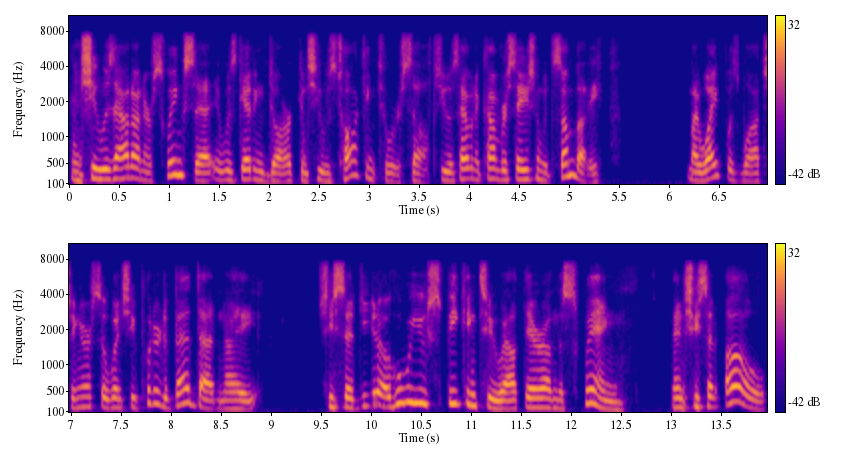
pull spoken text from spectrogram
and she was out on her swing set. It was getting dark and she was talking to herself. She was having a conversation with somebody. My wife was watching her. So when she put her to bed that night, she said, You know, who were you speaking to out there on the swing? And she said, Oh,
